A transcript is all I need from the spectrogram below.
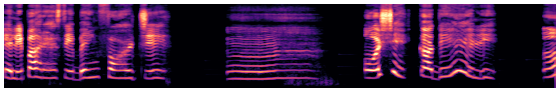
ele parece bem forte. Hum. Oxe, cadê ele? Hã?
